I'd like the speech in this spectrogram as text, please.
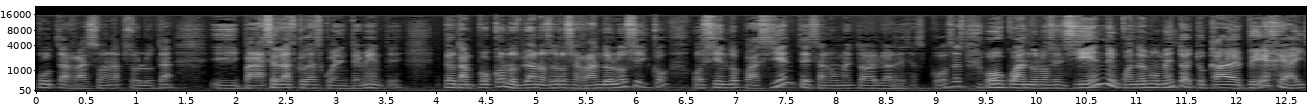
puta razón absoluta y para hacer las cosas coherentemente pero tampoco nos veo a nosotros cerrando el hocico o siendo pacientes al momento de hablar de esas cosas, o cuando nos encienden, cuando es momento de tocar al peje, ahí,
